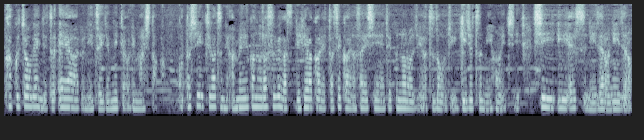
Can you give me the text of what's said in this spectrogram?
拡張現実 AR について見ておりました。今年1月にアメリカのラスベガスで開かれた世界の最新テクノロジーが集う技術見本市 CES2020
